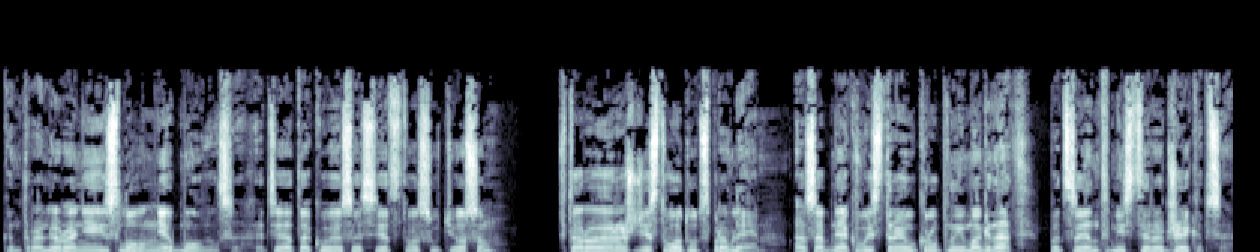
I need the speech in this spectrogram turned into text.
Контролер о ней словом не обмолвился, хотя такое соседство с утесом. Второе Рождество тут справляем. Особняк выстроил крупный магнат, пациент мистера Джейкобса.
